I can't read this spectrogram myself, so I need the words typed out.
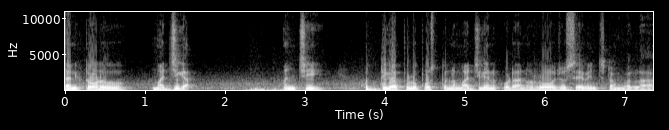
దానికి తోడు మజ్జిగ. మంచి కొద్దిగా పులుపు వస్తున్న మజ్జిగను కూడాను రోజు సేవించడం వల్ల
